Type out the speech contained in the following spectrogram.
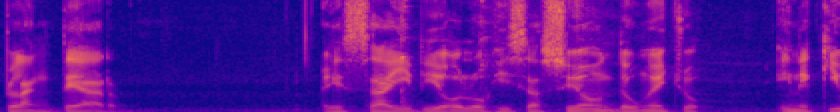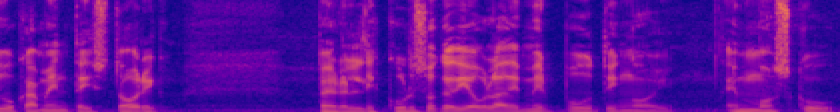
plantear esa ideologización de un hecho inequívocamente histórico. Pero el discurso que dio Vladimir Putin hoy en Moscú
